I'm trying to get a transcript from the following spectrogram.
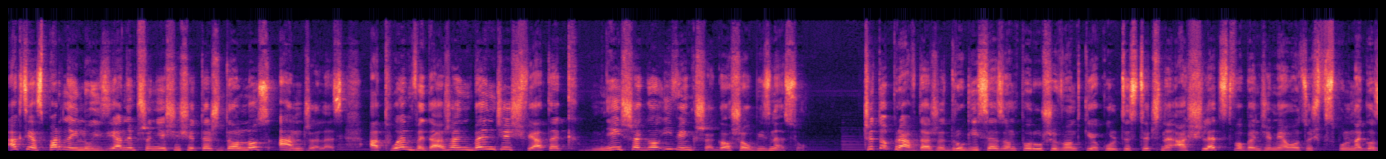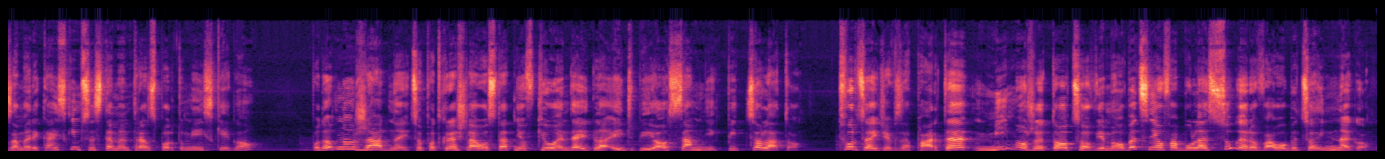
Akcja z parnej Luizjany przeniesie się też do Los Angeles, a tłem wydarzeń będzie światek mniejszego i większego show biznesu. Czy to prawda, że drugi sezon poruszy wątki okultystyczne, a śledztwo będzie miało coś wspólnego z amerykańskim systemem transportu miejskiego? Podobno żadnej, co podkreślał ostatnio w QA dla HBO sam Nick Pizzolato. Twórca idzie w zaparte, mimo że to, co wiemy obecnie o fabule, sugerowałoby co innego.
